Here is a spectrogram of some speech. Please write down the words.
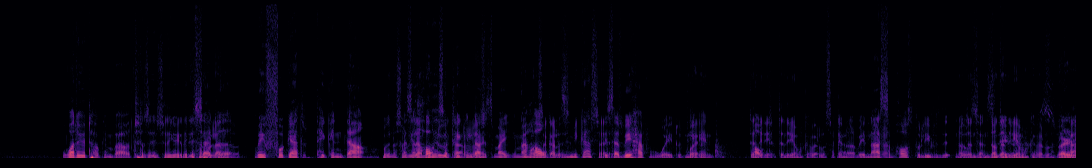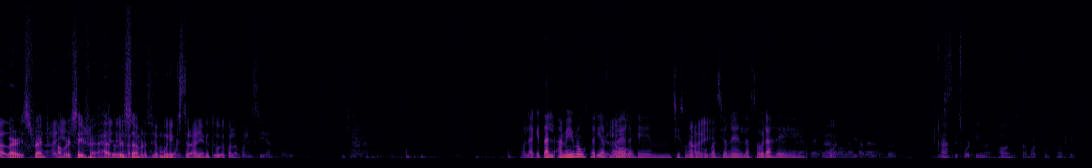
What are you talking about? Entonces yo dije, ¿de qué They están said, hablando? we forget to take it down. ¿Por qué nos I said, how olvidamos do de you take it down? sacarlos? It's my, in my ¿Cómo home. sacarlos? En mi casa. He es. said, we have a way to take Bueno, it Tendría- tendríamos que haberlos You sacado. know, me we're not dijeron. supposed to leave the, No, those ten- things no there. tendríamos que haberlos very, dejado very strange ahí. conversation I had Eh, with una conversación muy extraña que tuve con la policía. Hola, ¿qué tal? A mí me gustaría Hello. saber em, si es una preocupación en las obras de... Huh? It's, it's working now. Oh, it's not working? Okay.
